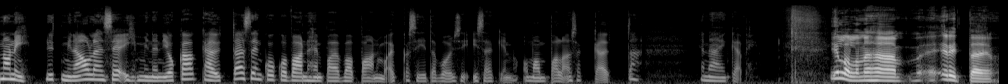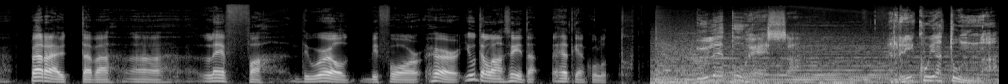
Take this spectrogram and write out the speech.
no niin, nyt minä olen se ihminen, joka käyttää sen koko vanhempainvapaan, vaikka siitä voisi isäkin oman palansa käyttää. Ja näin kävi. Illalla nähdään erittäin päräyttävä äh, leffa The World Before Her. Jutellaan siitä hetken kuluttua. Yle puheessa. Riku ja Tunna.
